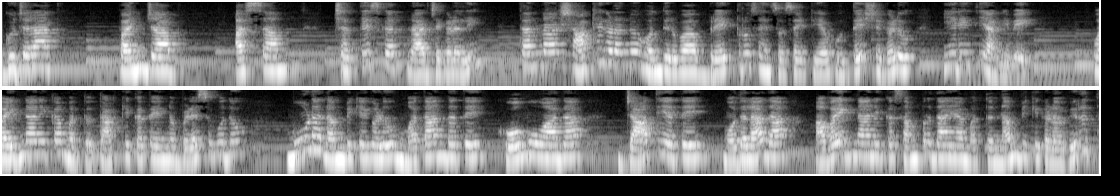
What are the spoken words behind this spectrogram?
ಗುಜರಾತ್, ಪಂಜಾಬ್, ಅಸ್ಸಾಂ, ಛತ್ತೀಸ್ಗಢ ರಾಜ್ಯಗಳಲ್ಲಿ ತನ್ನ ಶಾಖೆಗಳನ್ನು ಹೊಂದಿರುವ ಬ್ರೇಕ್ ಥ್ರೂ ಸೈನ್ಸ್ ಸೊಸೈಟಿಯ ಉದ್ದೇಶಗಳು ಈ ರೀತಿಯಾಗಿವೆ. ವೈಜ್ಞಾನಿಕ ಮತ್ತು ತಾರ್ಕಿಕತೆಯನ್ನು ಬೆಳೆಸುವುದು ಮೂಢನಂಬಿಕೆಗಳು, ಮತಾಂಧತೆ, ಕೋಮುವಾದ, ಜಾತೀಯತೆ ಮೊದಲಾದ ಅವೈಜ್ಞಾನಿಕ ಸಂಪ್ರದಾಯ ಮತ್ತು ನಂಬಿಕೆಗಳ ವಿರುದ್ಧ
